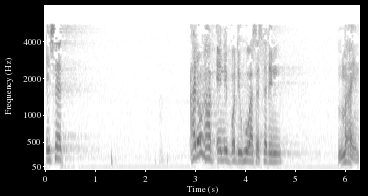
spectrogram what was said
he said, I don't have anybody who has a certain mind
